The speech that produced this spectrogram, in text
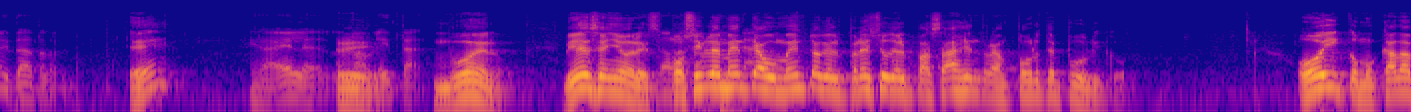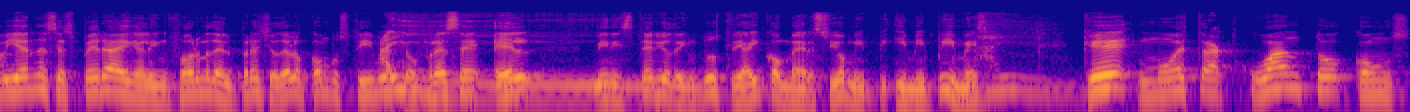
Ahí está. ¿Eh? Era él, la Sí. tablita. Bueno, bien señores, No, posiblemente tablita. aumento en el precio del pasaje en transporte público. Hoy, como cada viernes, se espera en el informe del precio de los combustibles que ofrece el Ministerio de Industria y Comercio y MIPIMES, que muestra cuánto cons-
